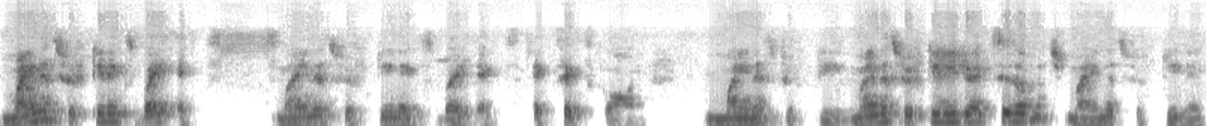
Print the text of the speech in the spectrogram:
minus 15x by x. Minus 15x by x. x x gone. Minus 15. Minus 15 into x is how much? Minus 15x.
